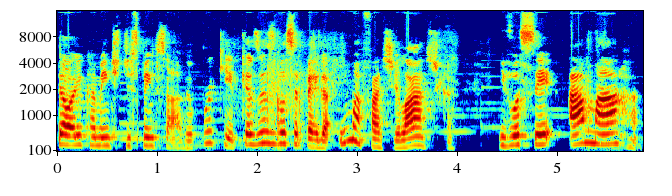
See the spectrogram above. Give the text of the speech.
teoricamente dispensável? Por quê? Porque às vezes você pega uma faixa elástica e você amarra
